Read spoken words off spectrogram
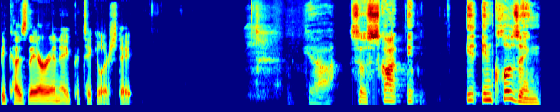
because they are in a particular state. Yeah. So, Scott, in, in closing,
